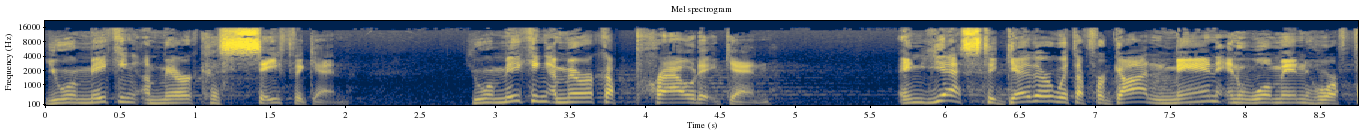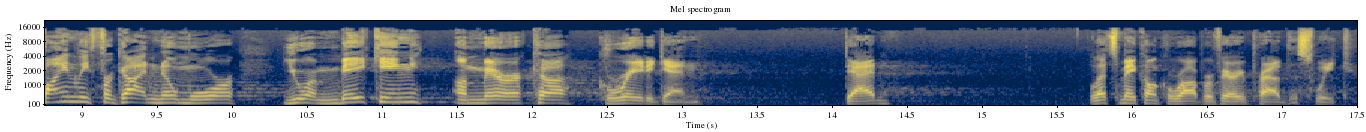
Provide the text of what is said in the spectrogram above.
You are making America safe again. You are making America proud again. And yes, together with a forgotten man and woman who are finally forgotten no more, you are making America great again. Dad, let's make Uncle Robert very proud this week.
